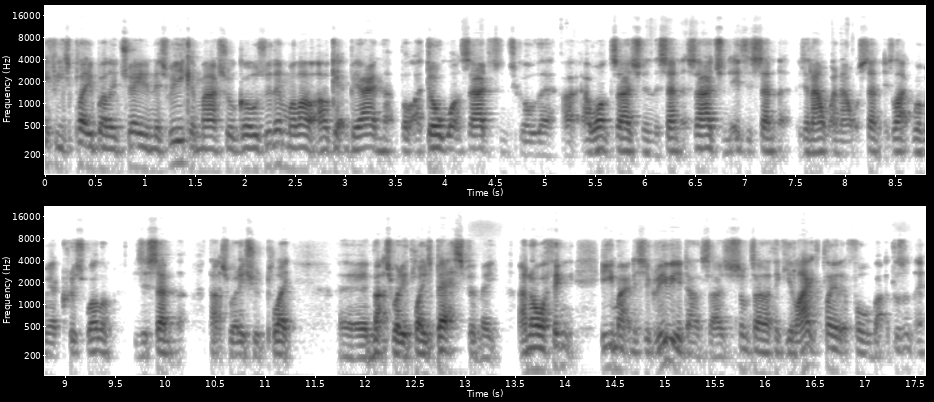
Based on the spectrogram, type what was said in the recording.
if he's played well in training this week and Marshall goes with him, well, I'll, I'll get behind that. But I don't want Sargent to go there. I, I want Sargent in the centre. Sargent is a centre. He's an out and out centre. It's like when we had Kris Welham. He's a centre. That's where he should play. Um, that's where he plays best for me. I know. I think he might disagree with you, Dan Sargent. Sometimes I think he likes playing at fullback, doesn't he?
